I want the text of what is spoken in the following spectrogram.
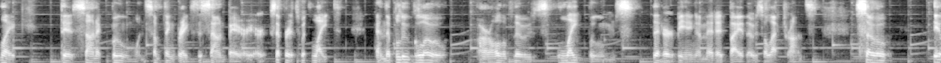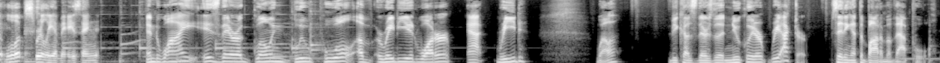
like the sonic boom when something breaks the sound barrier, except for it's with light. And the blue glow are all of those light booms that are being emitted by those electrons. So it looks really amazing. And why is there a glowing blue pool of irradiated water at Reed? Well, because there's a nuclear reactor sitting at the bottom of that pool.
